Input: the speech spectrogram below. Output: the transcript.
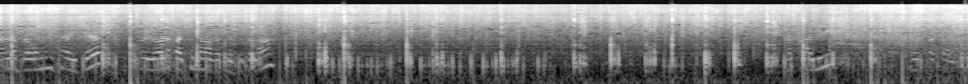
நல்லா ப்ரௌனிஷ் ஆகிட்டு இதோட பச்சை மிளகாய் சேர்த்துக்கலாம் தக்காளி ஒரு தக்காளி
